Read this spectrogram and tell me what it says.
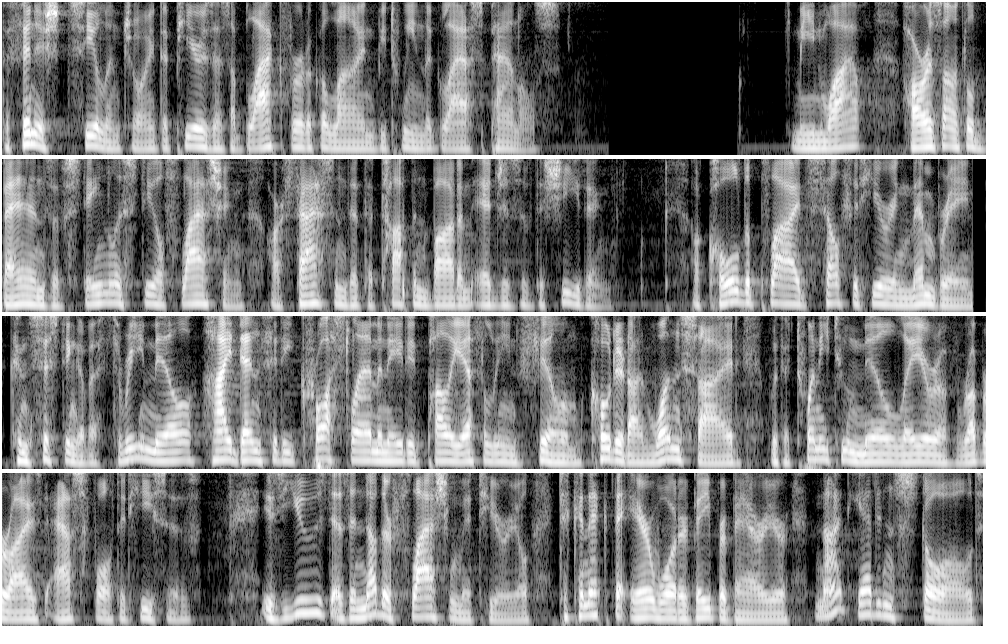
The finished sealant joint appears as a black vertical line between the glass panels. Meanwhile, horizontal bands of stainless steel flashing are fastened at the top and bottom edges of the sheathing. A cold applied self adhering membrane consisting of a 3 mil high density cross laminated polyethylene film coated on one side with a 22 mil layer of rubberized asphalt adhesive, is used as another flashing material to connect the air water vapor barrier not yet installed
